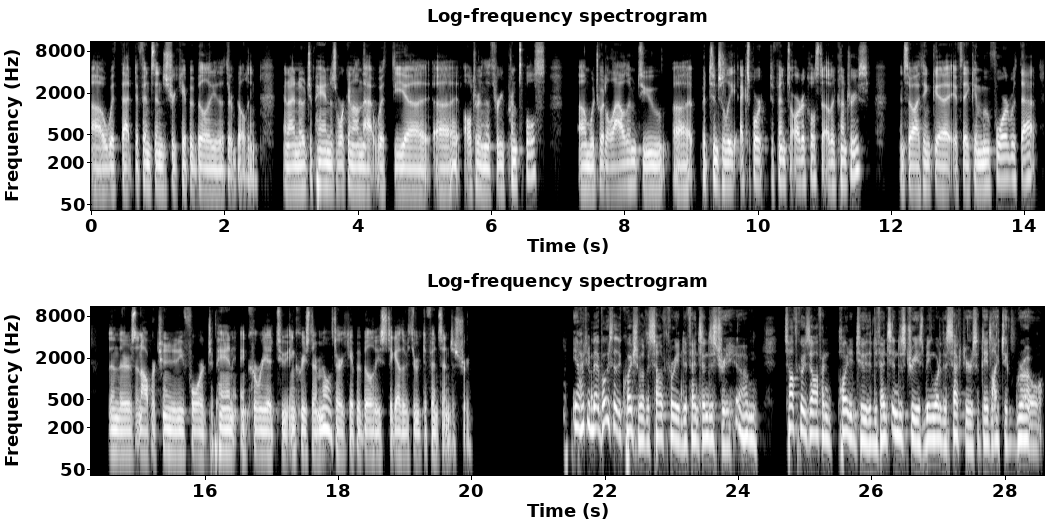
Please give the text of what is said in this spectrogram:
uh, with that defense industry capability that they're building. And I know Japan is working on that with the uh, uh, altering the three principles, um, which would allow them to uh, potentially export defense articles to other countries. And so I think uh, if they can move forward with that, then there's an opportunity for Japan and Korea to increase their military capabilities together through defense industry. Yeah, I have always had the question about the South Korean defense industry. Um, South Korea is often pointed to the defense industry as being one of the sectors that they'd like to grow.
